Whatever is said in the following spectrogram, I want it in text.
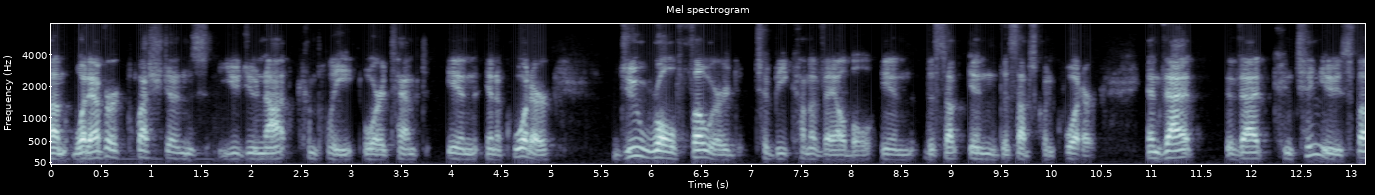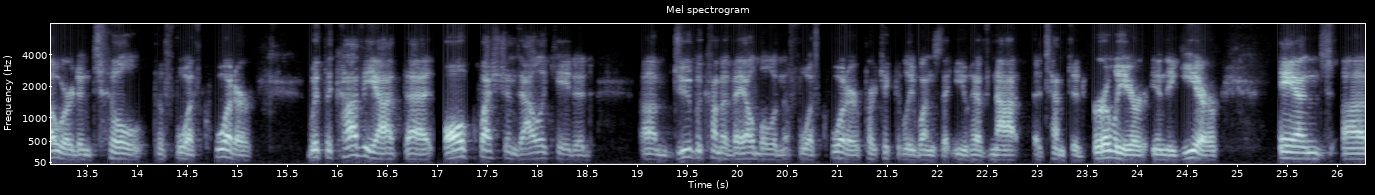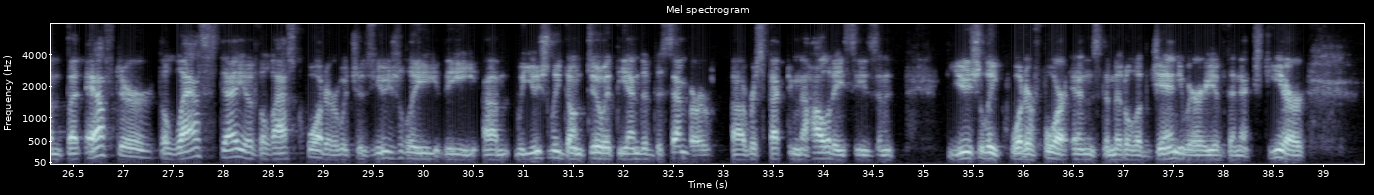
um, whatever questions you do not complete or attempt in, in a quarter do roll forward to become available in the sub in the subsequent quarter. And that that continues forward until the fourth quarter, with the caveat that all questions allocated um, do become available in the fourth quarter, particularly ones that you have not attempted earlier in the year. And um, but after the last day of the last quarter, which is usually the um, we usually don't do at the end of December, uh, respecting the holiday season. Usually, quarter four ends the middle of January of the next year.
